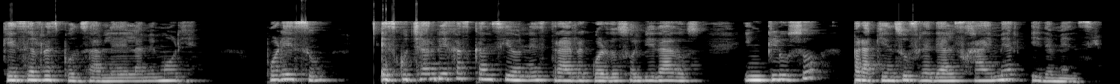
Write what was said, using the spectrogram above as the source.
que es el responsable de la memoria. Por eso, escuchar viejas canciones trae recuerdos olvidados, incluso para quien sufre de Alzheimer y demencia.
